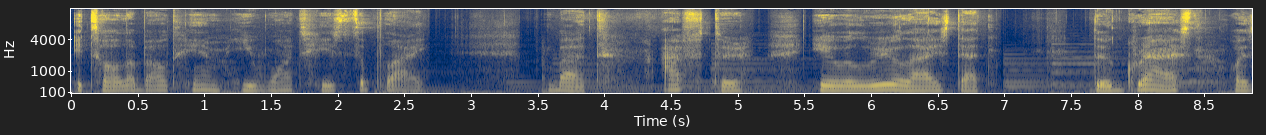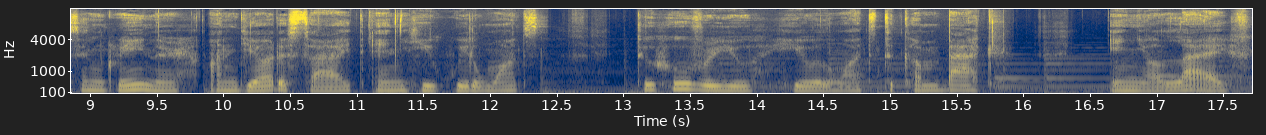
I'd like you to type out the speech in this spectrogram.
it's all about him. He wants his supply. But after, he will realize that the grass wasn't greener on the other side and he will want to hoover you, He will want to come back in your life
